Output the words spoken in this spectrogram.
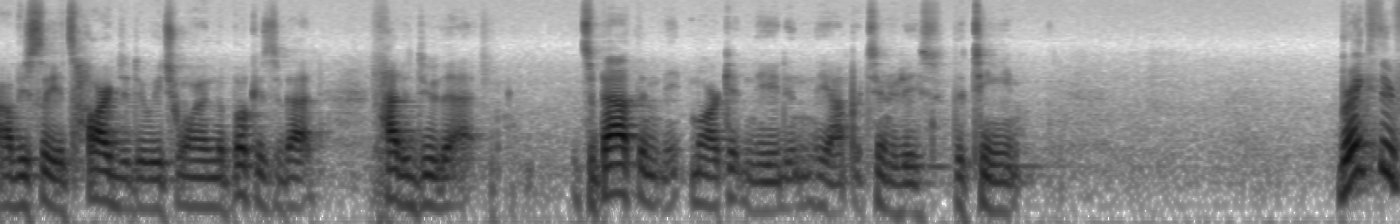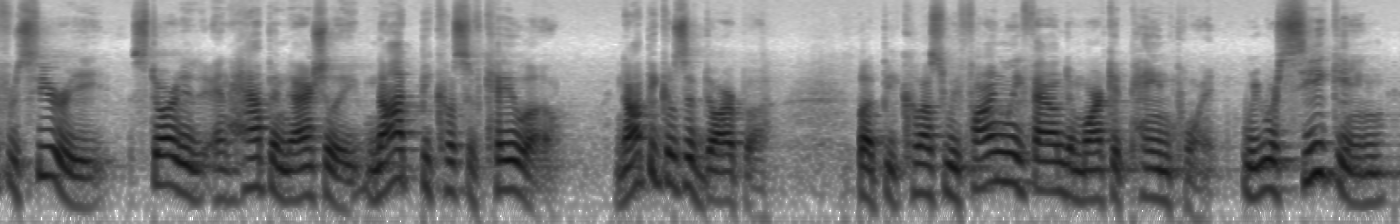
Obviously, it's hard to do each one, and the book is about how to do that. It's about the market need and the opportunities, the team. Breakthrough for Siri started and happened actually not because of CALO, not because of DARPA, but because we finally found a market pain point. We were seeking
